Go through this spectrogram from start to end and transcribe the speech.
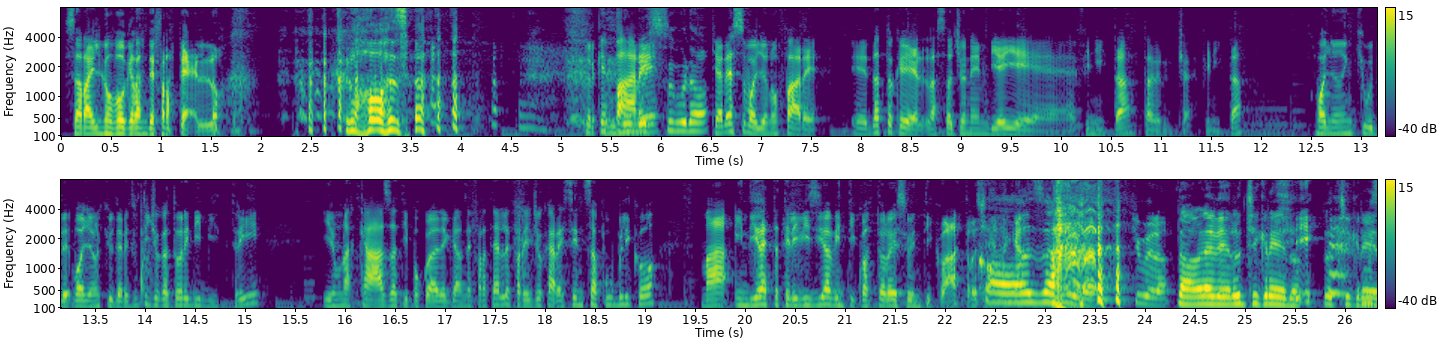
Sarà il nuovo grande fratello. Cosa? Perché pare Nessuno. che adesso vogliono fare, eh, dato che la stagione NBA è finita, tra cioè finita, vogliono, inchiude- vogliono chiudere tutti i giocatori di Big 3 in una casa tipo quella del Grande Fratello e farli giocare senza pubblico, ma in diretta televisiva 24 ore su 24. Cioè, raga, Cosa? giuro, giuro. No, non è vero, non ci credo. Sì, non ci credo. Un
